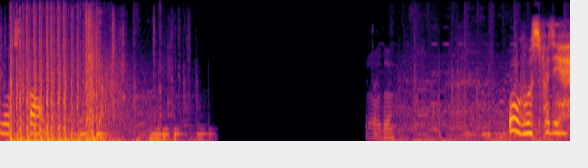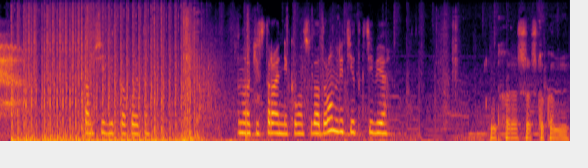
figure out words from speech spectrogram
Lost found. Правда. О, господи. Там сидит какой-то. Одинокий странник. и Вон сюда дрон летит к тебе. Вот хорошо, что ко мне.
